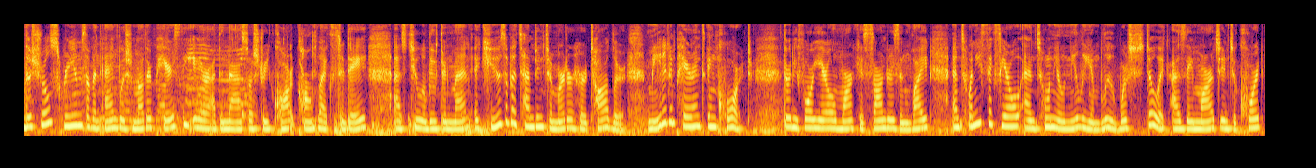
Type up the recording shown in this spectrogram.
The shrill screams of an anguished mother pierced the air at the Nassau Street Court complex today as two Eleutheran men accused of attempting to murder her toddler made an appearance in court. 34-year-old Marcus Saunders in white and 26-year-old Antonio Neely in blue were stoic as they marched into court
